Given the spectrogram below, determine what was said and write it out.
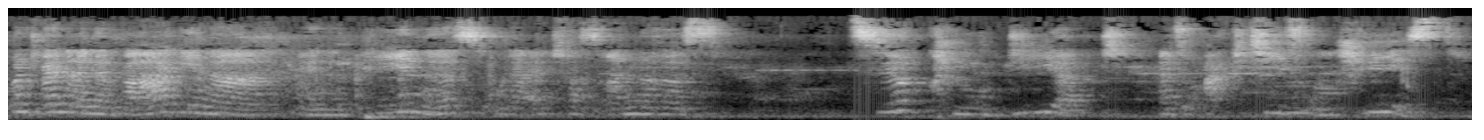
Und wenn eine Vagina einen Penis oder etwas anderes zirkludiert, also aktiv umschließt,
